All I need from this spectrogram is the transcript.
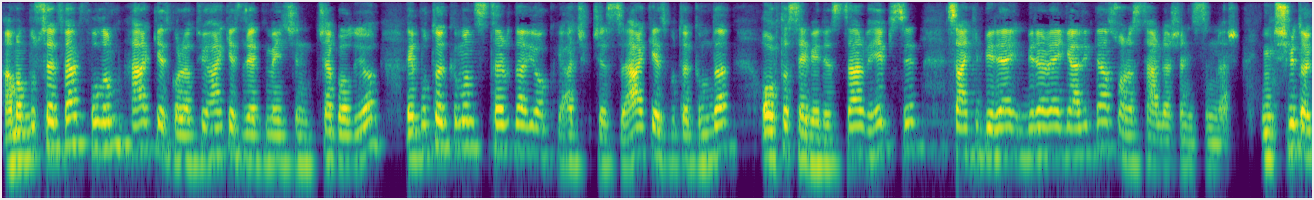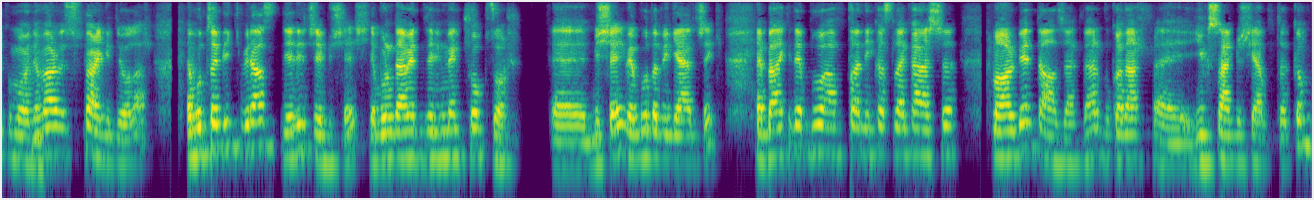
Ama bu sefer Fulham herkes gol atıyor. Herkes üretme için çabalıyor. Ve bu takımın starı da yok açıkçası. Herkes bu takımda orta seviyede star ve hepsi sanki bir, bir araya geldikten sonra starlaşan isimler. Müthiş bir takım oyunu var ve süper gidiyorlar. Ya bu tabii ki biraz delice bir şey. Ya bunu devam ettirebilmek çok zor e, bir şey ve bu da bir gerçek. Ya belki de bu hafta Newcastle'a karşı mağlubiyet de alacaklar. Bu kadar e, yükselmiş ya bu takım.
